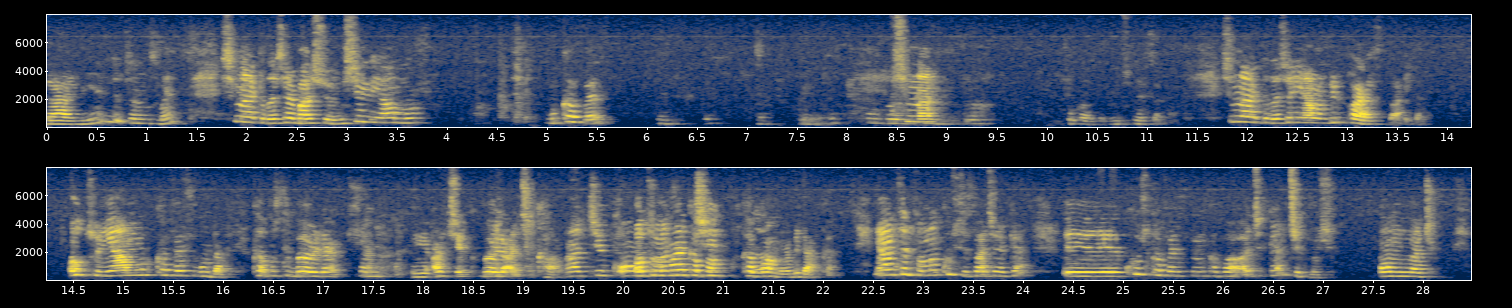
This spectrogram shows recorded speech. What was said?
beğenmeyi lütfen unutmayın. Şimdi arkadaşlar başlıyorum. Şimdi Yağmur bu kafe Şimdi çok az neyse. Şimdi arkadaşlar Yağmur bir parastaydı. Otur Yağmur kafesi burada. Kapısı böyle şu an e, açık böyle açık kaldı. Açık Otomatik kapa kapanmıyor bir dakika. Yani telefondan kuş sesi açarken e, kuş kafesinin kapağı açıkken çıkmış. Onunla çıkmış.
